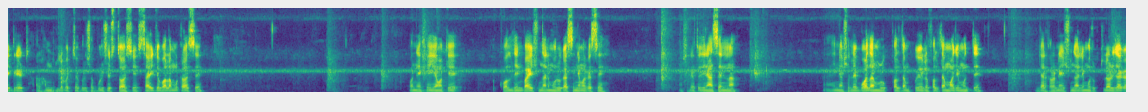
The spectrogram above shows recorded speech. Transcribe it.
এ গ্রেড আলহামদুলিল্লাহ, বাচ্চাগুলি সবগুলি সুস্থ আছে সাইজও বালা মোটা আছে। অনেকেই আমাকে কল দিন, ভাই, সোনালি মুরগ আসেনি আমার কাছে? আসলে এতদিন আসেন না। আমি আসলে ব্রয়লার মুরগ ফলতাম কুয়েলও ফলতাম মাঝে মধ্যে। যার কারণে সোনালি মুরগ তোলার জায়গা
